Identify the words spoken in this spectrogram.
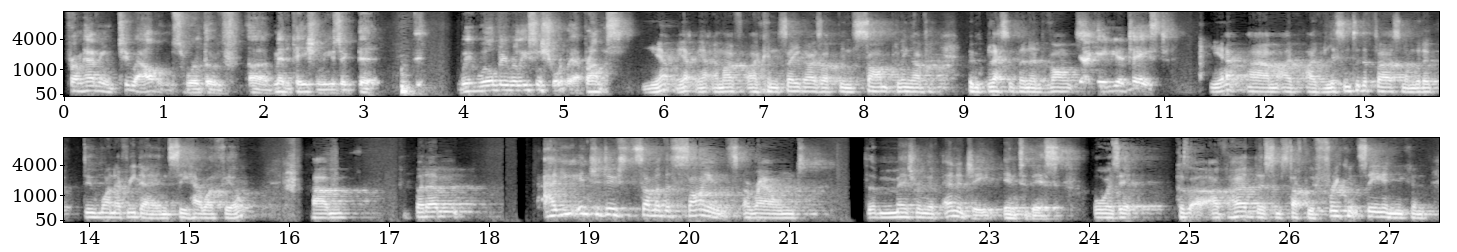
from having two albums worth of uh, meditation music that we will be releasing shortly, I promise. Yeah, yeah, yeah. And I've, I can say, guys, I've been sampling. I've been blessed with an advance. Yeah, I gave you a taste. Yeah, um, I've, I've listened to the first, and I'm going to do one every day and see how I feel. Um, but um, have you introduced some of the science around the measuring of energy into this, or is it because I've heard there's some stuff with frequency, and you can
